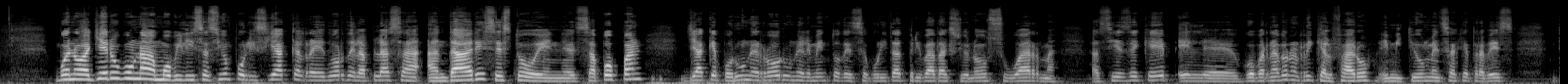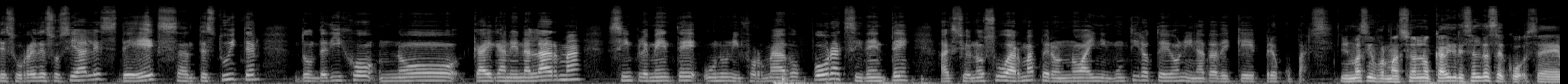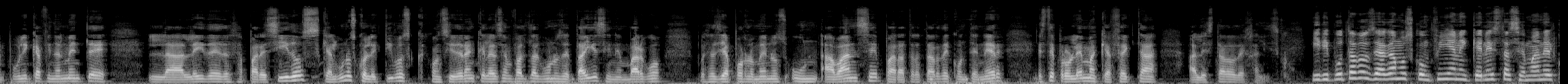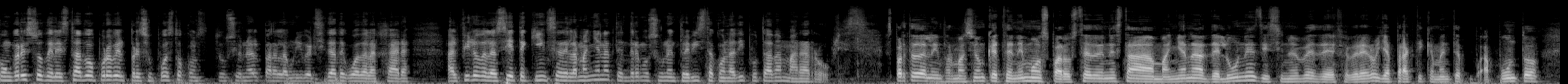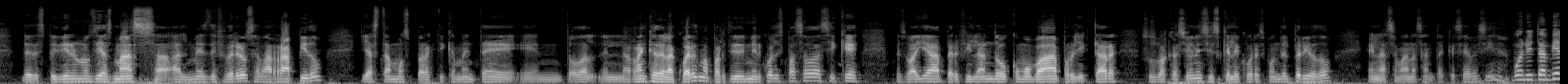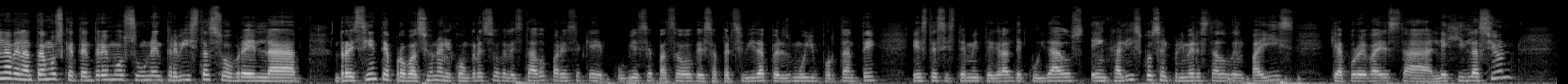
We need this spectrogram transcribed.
Bueno, ayer hubo una movilización policíaca alrededor de la Plaza Andares, esto en eh, Zapopan, ya que por un error un elemento de seguridad privada accionó su arma. Así es de que el eh, gobernador Enrique Alfaro emitió un mensaje a través de sus redes sociales, de ex, antes Twitter, donde dijo no caigan en alarma, simplemente un uniformado por accidente accionó su arma, pero no hay ningún tiroteo ni nada de qué preocuparse. Y más información local, Grisel Esmeralda se, se, publica finalmente la ley de desaparecidos, que algunos colectivos consideran que le hacen falta algunos detalles, sin embargo, pues es ya por lo menos un avance para tratar de contener este problema que afecta al Estado de Jalisco. Y diputados de Hagamos confían en que en esta semana el Congreso del Estado apruebe el presupuesto constitucional para la Universidad de Guadalajara. Al filo de las 7:15 de la mañana tendremos una entrevista con la diputada Mara Robles. Es parte de la información que tenemos para usted en esta mañana de lunes 19 de febrero, ya prácticamente a punto de despedir unos días más al mes de febrero, se va rápido, ya estamos prácticamente en todo el arranque de la cuaresma a partir del miércoles pasado, así que pues vaya perfilando cómo va a proyectar sus vacaciones si es que le corresponde el periodo en la Semana Santa que se avecina. Bueno, y también adelantamos que tendremos una entrevista sobre la reciente aprobación en el Congreso del Estado, parece que hubiese pasado desapercibida pero es muy importante este sistema integral de cuidados. En Jalisco es el primer estado del país que aprueba esta legislación.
